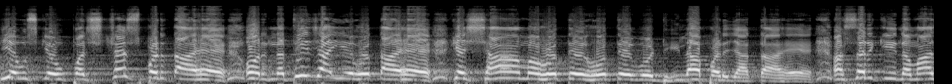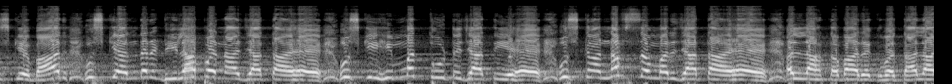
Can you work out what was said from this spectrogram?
یہ اس کے اوپر اوپر سٹریس پڑتا ہے اور نتیجہ یہ ہوتا ہے کہ شام ہوتے ہوتے وہ ڈھیلا پڑ جاتا ہے۔ اثر کی نماز کے بعد اس کے اندر ڈھیلا پن آ جاتا ہے، اس کی ہمت ٹوٹ جاتی ہے، اس کا نفس مر جاتا ہے۔ اللہ تبارک و تعالیٰ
